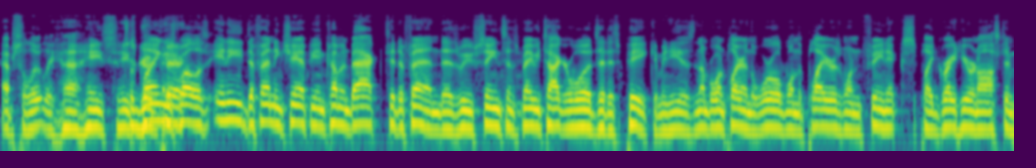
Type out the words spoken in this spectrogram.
Absolutely, uh, he's he's playing as well as any defending champion coming back to defend, as we've seen since maybe Tiger Woods at his peak. I mean, he is number one player in the world, won the Players, won Phoenix, played great here in Austin,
